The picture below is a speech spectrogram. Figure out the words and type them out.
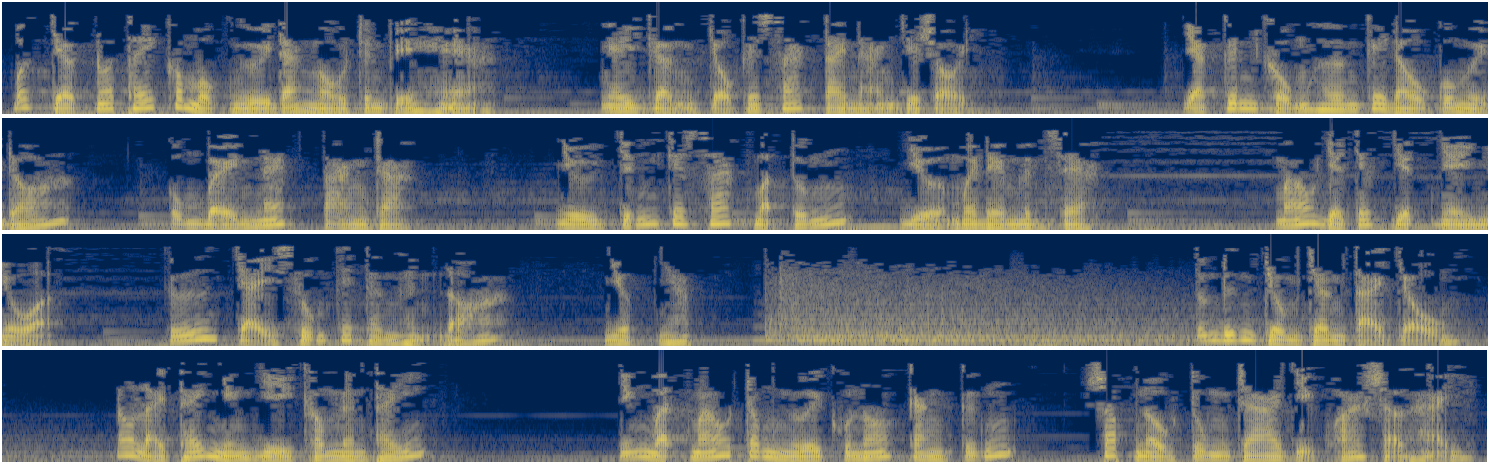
Bất chợt nó thấy có một người đang ngồi trên vỉa hè Ngay gần chỗ cái xác tai nạn vừa rồi. Và kinh khủng hơn cái đầu của người đó, Cũng bể nát tan ra, Như chính cái xác mà Tuấn vừa mới đem lên xe. Máu và chất dịch nhầy nhụa, Cứ chạy xuống cái thân hình đó, Nhớp nháp. Tuấn đứng chôn chân tại chỗ, Nó lại thấy những gì không nên thấy. Những mạch máu trong người của nó căng cứng, Sắp nổ tung ra vì quá sợ hãi.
